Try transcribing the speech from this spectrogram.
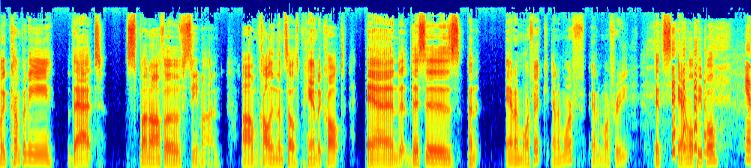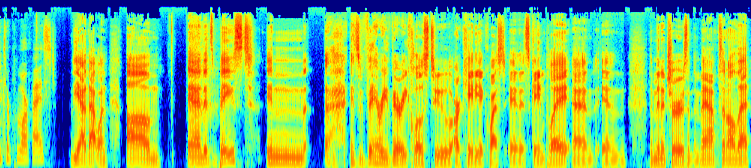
a company that spun off of CMON, um, calling themselves Panda Cult, and this is an anamorphic anamorph anamorphy. It's animal people. Anthropomorphized. Yeah, that one. Um, and it's based in. it's very, very close to Arcadia Quest in its gameplay and in the miniatures and the maps and all that.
